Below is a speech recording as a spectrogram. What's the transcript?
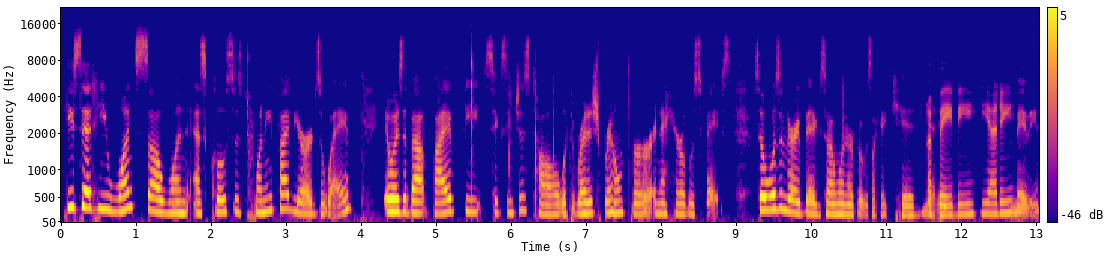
He said he once saw one as close as 25 yards away. It was about 5 feet 6 inches tall with reddish brown fur and a hairless face. So it wasn't very big, so I wonder if it was like a kid Yeti. A baby Yeti. Maybe.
